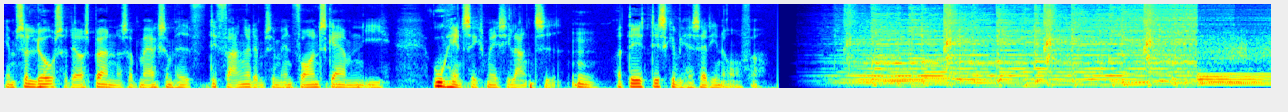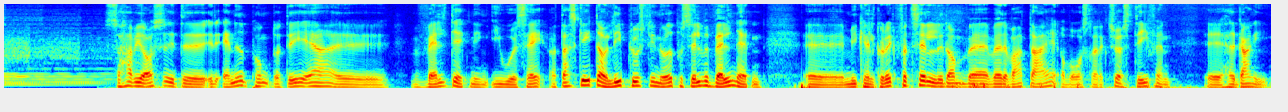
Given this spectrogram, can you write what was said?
jamen så låser det også børnenes opmærksomhed. Det fanger dem simpelthen foran skærmen i uhensigtsmæssig lang tid. Mm. Og det, det skal vi have sat ind over for. Så har vi også et, øh, et andet punkt, og det er øh, valgdækning i USA. Og der skete der jo lige pludselig noget på selve valgnatten. Øh, Michael, kan du ikke fortælle lidt om, hvad, hvad det var dig og vores redaktør Stefan øh, havde gang i?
